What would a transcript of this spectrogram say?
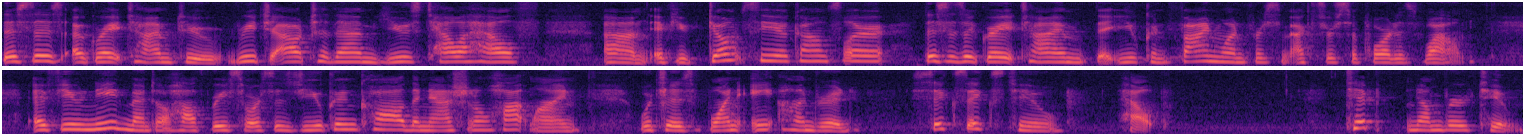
this is a great time to reach out to them, use telehealth. Um, if you don't see a counselor, this is a great time that you can find one for some extra support as well. If you need mental health resources, you can call the national hotline, which is 1 800 662 HELP. Tip number two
